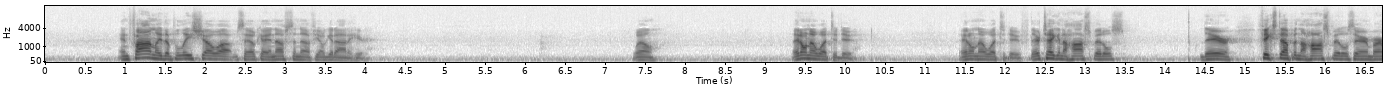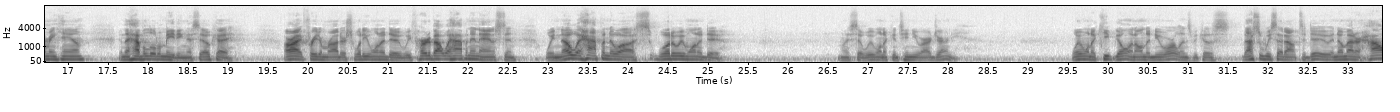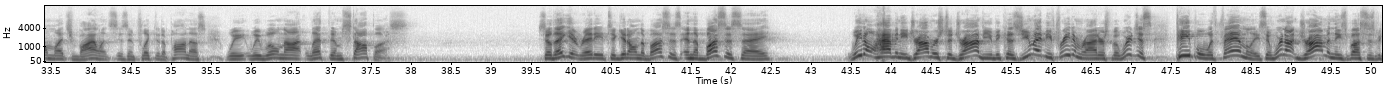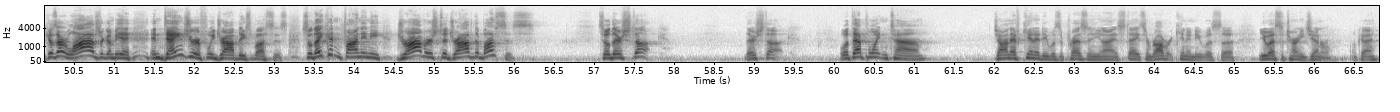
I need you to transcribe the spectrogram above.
And finally, the police show up and say, okay, enough's enough. Y'all get out of here. Well, they don't know what to do. They don't know what to do. They're taken to hospitals. They're fixed up in the hospitals there in Birmingham, and they have a little meeting. They say, okay, all right, Freedom Riders, what do you want to do? We've heard about what happened in Anniston. We know what happened to us. What do we want to do? And they said, we want to continue our journey. We want to keep going on to New Orleans because that's what we set out to do. And no matter how much violence is inflicted upon us, we, we will not let them stop us. So they get ready to get on the buses, and the buses say, We don't have any drivers to drive you because you may be freedom riders, but we're just people with families, and we're not driving these buses because our lives are going to be in danger if we drive these buses. So they couldn't find any drivers to drive the buses. So they're stuck. They're stuck. Well, at that point in time, John F. Kennedy was the president of the United States, and Robert Kennedy was the U.S. Attorney General, okay?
